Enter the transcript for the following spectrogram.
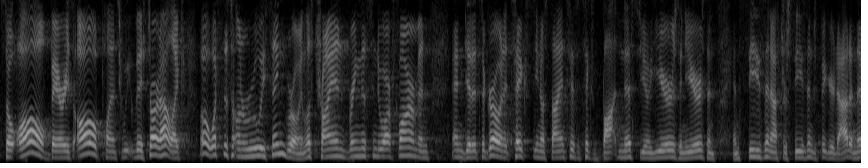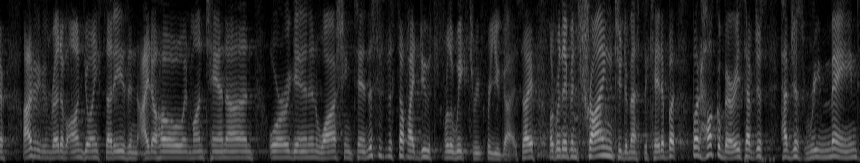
So all berries, all plants, we, they start out like, oh, what's this unruly thing growing? Let's try and bring this into our farm and, and get it to grow. And it takes, you know, scientists, it takes botanists, you know, years and years and, and season after season to figure it out. And there, I've even read of ongoing studies in Idaho and Montana and Oregon and Washington. This is the stuff I do for the week three for you guys, right? Like where they've been trying to domesticate it, but, but huckleberries have just, have just remained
